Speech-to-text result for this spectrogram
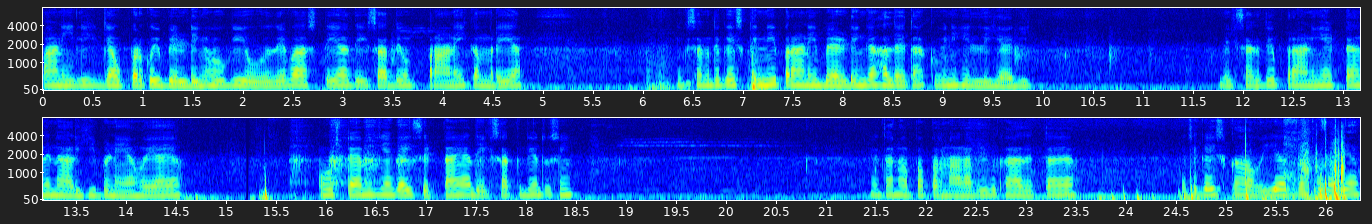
ਪਾਣੀ ਲਈ ਜਾਂ ਉੱਪਰ ਕੋਈ ਬਿਲਡਿੰਗ ਹੋਊਗੀ, ਉਹਦੇ ਵਾਸਤੇ ਆ, ਦੇਖ ਸਕਦੇ ਹੋ ਪੁਰਾਣੇ ਕਮਰੇ ਆ। ਦੇਖ ਸਕਦੇ ਹੋ ਗਾਇਸ, ਕਿੰਨੀ ਪੁਰਾਣੀ ਬਿਲਡਿੰਗ ਆ, ਹਲੇ ਤੱਕ ਵੀ ਨਹੀਂ ਹਿੱਲੀ ਹੈਗੀ। ਦੇਖ ਸਕਦੇ ਹੋ ਪੁਰਾਣੀਆਂ ਇੱਟਾਂ ਦੇ ਨਾਲ ਹੀ ਬਣਿਆ ਹੋਇਆ ਆ। ਉਸ ਟਾਈਮ ਦੀਆਂ ਗਾਇਸ ਇੱਟਾਂ ਆ, ਦੇਖ ਸਕਦੇ ਹੋ ਤੁਸੀਂ। ਇਹ ਤੁਹਾਨੂੰ ਆਪਾਂ ਪਰਨਾਲਾ ਵੀ ਵਿਖਾ ਦਿੱਤਾ ਆ। ਇੱਥੇ ਗਾਇਸ ਘਾਹ ਵੀ ਆ ਇਦਾਂ ਥੋੜਾ ਜਿਹਾ,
